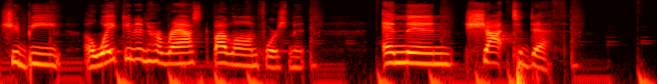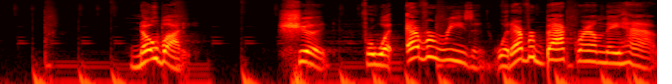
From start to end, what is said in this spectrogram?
should be awakened and harassed by law enforcement and then shot to death. Nobody should, for whatever reason, whatever background they have,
